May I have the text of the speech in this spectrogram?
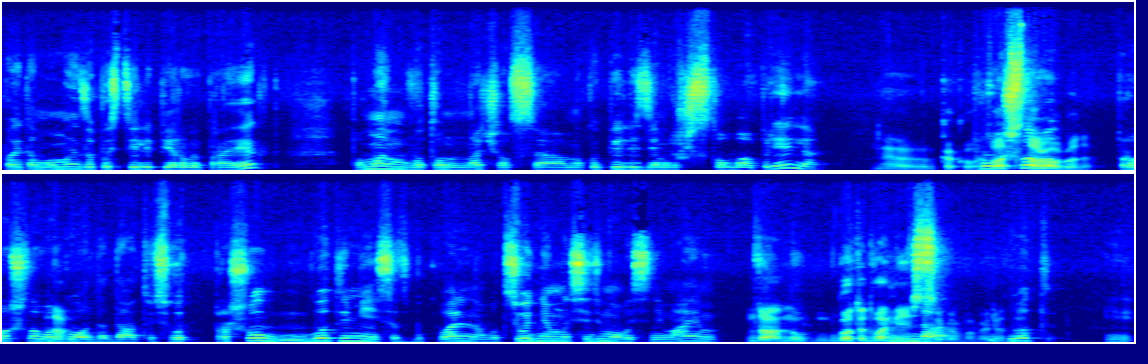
Поэтому мы запустили первый проект. По-моему, вот он начался, мы купили землю 6 апреля Э, Какого? Прошлого- 22 года. прошлого Да. года, да. То есть вот прошел год и месяц буквально. Вот сегодня мы 7 снимаем. Да, ну, год и два месяца, Да, грубо говоря. да. год и,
